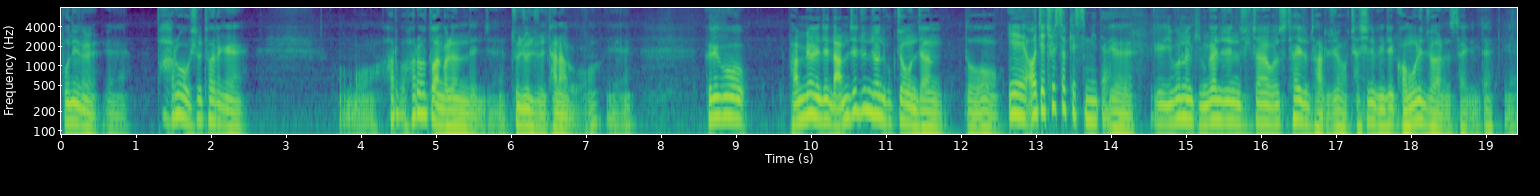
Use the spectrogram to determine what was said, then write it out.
본인을. 예. 바로 실토하는 게 뭐 하루, 하루도 안 걸렸는데 이제 줄줄줄 다 나오고. 예. 그리고 반면에 이제 남재준 전 국정원장도 예, 어제 출석했습니다. 예. 이- 이분은 김관진 실장하고는 스타일이 좀 다르죠. 자신이 굉장히 거물인 줄 아는 스타일인데. 예.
